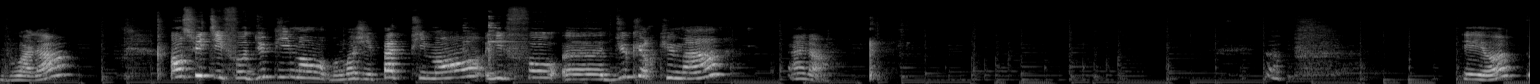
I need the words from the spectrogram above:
Voilà. Ensuite, il faut du piment. Bon, moi, j'ai pas de piment. Il faut euh, du curcuma. Alors. Et hop.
